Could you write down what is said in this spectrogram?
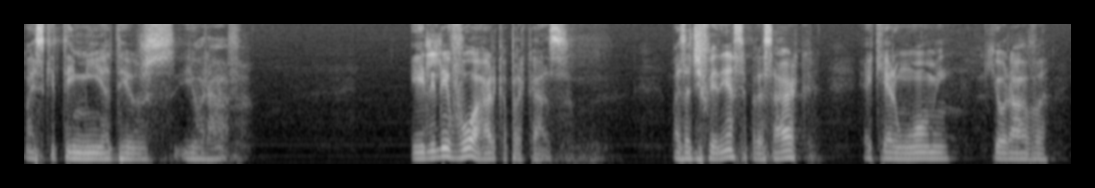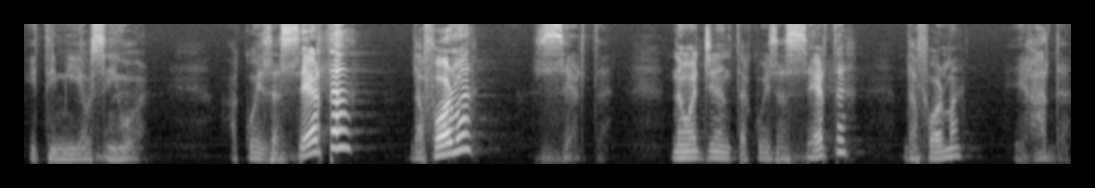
mas que temia Deus e orava ele levou a arca para casa. Mas a diferença para essa arca é que era um homem que orava e temia o Senhor. A coisa certa, da forma certa. Não adianta a coisa certa da forma errada.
